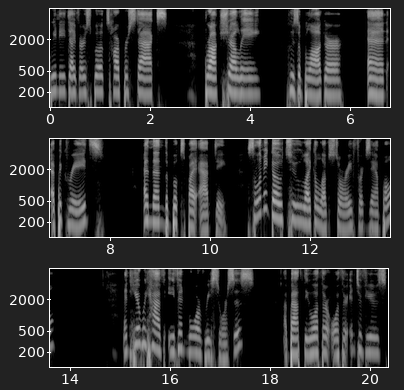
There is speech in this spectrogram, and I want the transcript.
We Need Diverse Books, Harper Stacks, Brock Shelley, who's a blogger, and Epic Reads, and then the books by Abdi. So let me go to like a love story, for example. And here we have even more resources about the author, author interviews,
